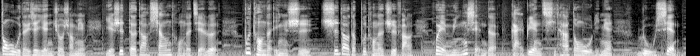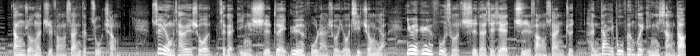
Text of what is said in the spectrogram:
动物的一些研究上面，也是得到相同的结论。不同的饮食吃到的不同的脂肪，会明显的改变其他动物里面。乳腺当中的脂肪酸的组成，所以我们才会说这个饮食对孕妇来说尤其重要，因为孕妇所吃的这些脂肪酸，就很大一部分会影响到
